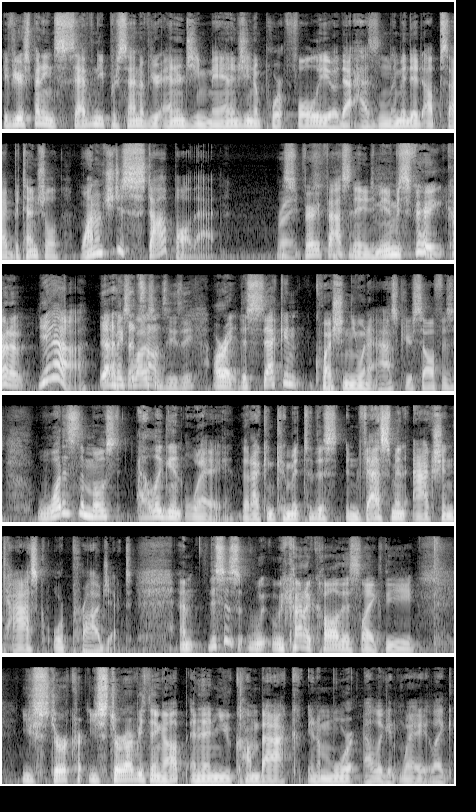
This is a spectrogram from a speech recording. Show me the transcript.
if you're spending 70% of your energy managing a portfolio that has limited upside potential, why don't you just stop all that? It's very fascinating to me. It's very kind of yeah. Yeah, that makes a that lot of sense. easy. All right. The second question you want to ask yourself is, what is the most elegant way that I can commit to this investment, action, task, or project? And this is we, we kind of call this like the you stir you stir everything up and then you come back in a more elegant way, like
